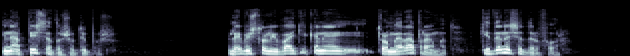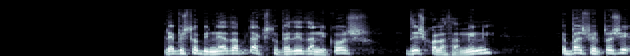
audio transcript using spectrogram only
Είναι απίστευτος ο τύπος. Βλέπεις το λιβάκι κάνει τρομερά πράγματα και δεν είναι σεντερφόρ. Βλέπεις τον Πινέδα, εντάξει, το παιδί δανεικό, δύσκολα θα μείνει. Εν πάση περιπτώσει,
